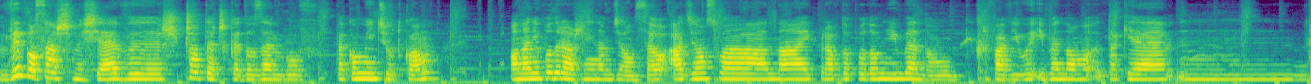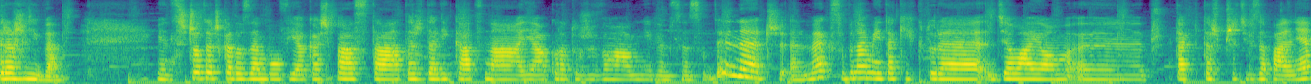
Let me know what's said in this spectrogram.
Wyposażmy się w szczoteczkę do zębów, taką mięciutką. Ona nie podrażni nam dziąseł, a dziąsła najprawdopodobniej będą krwawiły i będą takie mm, drażliwe. Więc szczoteczka do zębów, jakaś pasta, też delikatna. Ja akurat używałam, nie wiem, Sensodynę czy Elmexu, bynajmniej takich, które działają yy, tak też przeciwzapalnie.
